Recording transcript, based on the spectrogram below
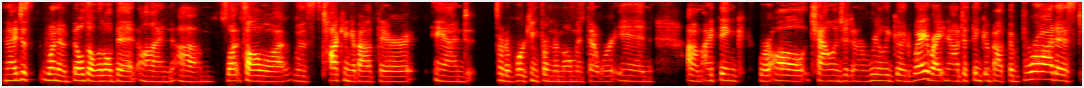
And I just want to build a little bit on um, what Salwa was talking about there and sort of working from the moment that we're in. Um, I think we're all challenged in a really good way right now to think about the broadest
